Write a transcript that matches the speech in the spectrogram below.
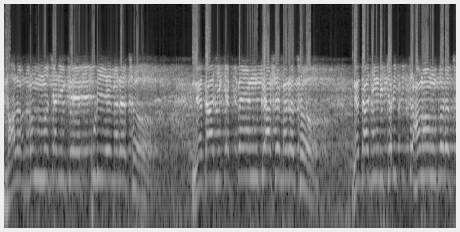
বালক ব্রহ্মচারীকে পুড়িয়ে মেরেছ। নেতাজিকে প্লেন ক্রাশে মেরেছ। নেতাজির চরিত্র হনন করেছ।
